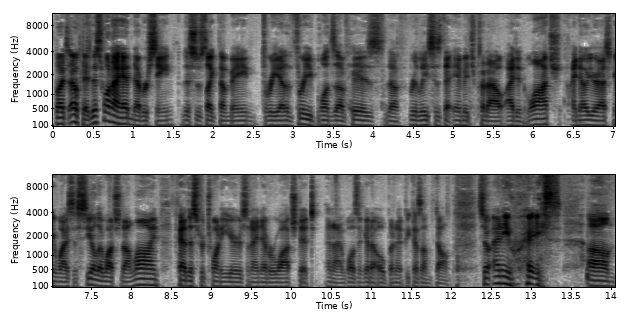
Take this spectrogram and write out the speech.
But okay, this one I had never seen. This was like the main three out of the three ones of his, the releases that Image put out. I didn't watch. I know you're asking why is a seal. I watched it online. I've had this for 20 years and I never watched it, and I wasn't going to open it because I'm dumb. So anyways, um,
